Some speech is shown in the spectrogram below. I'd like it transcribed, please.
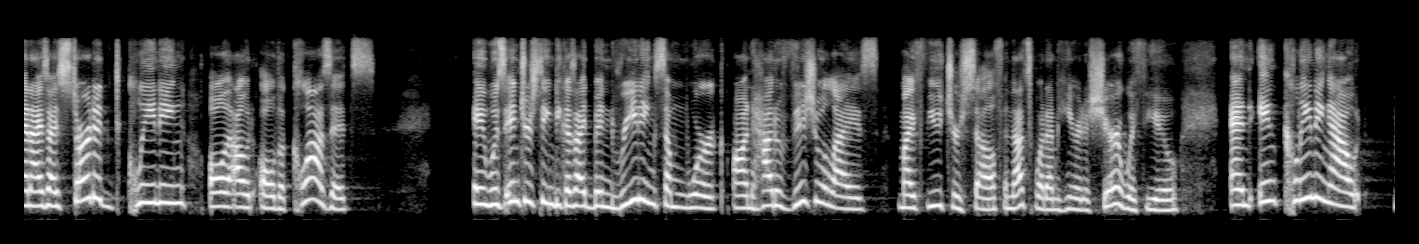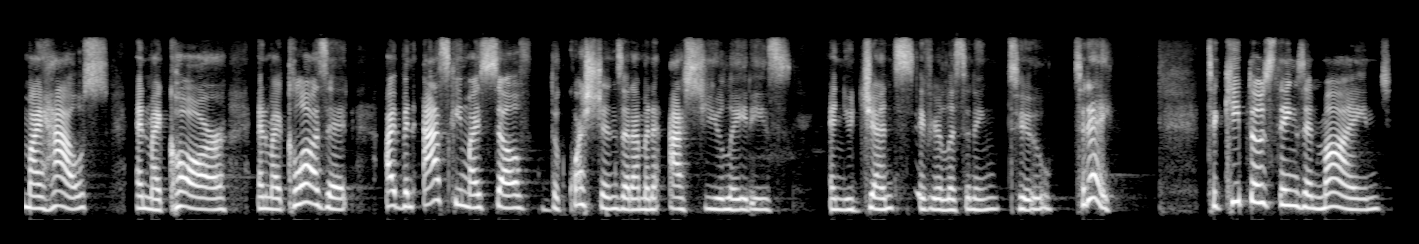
And as I started cleaning all out all the closets, it was interesting because I'd been reading some work on how to visualize my future self. And that's what I'm here to share with you. And in cleaning out my house and my car and my closet, I've been asking myself the questions that I'm going to ask you ladies and you gents, if you're listening to today, to keep those things in mind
